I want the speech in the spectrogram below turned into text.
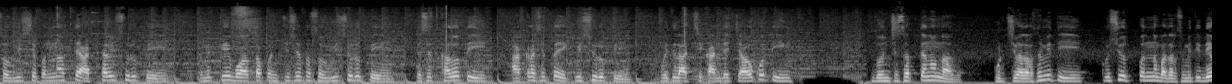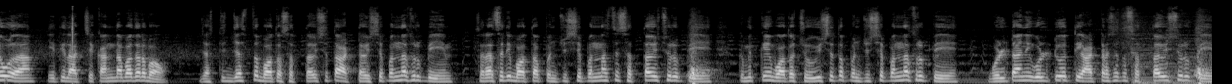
सव्वीसशे पन्नास ते अठ्ठावीसशे रुपये कमीत कमी भाव पंचवीसशे ते सव्वीसशे रुपये तसेच खाद होती अकराशे ते एकवीसशे रुपये. व तिला आजची कांद्याची आवक होती दोनशे सत्त्याण्णव नग. पुढची बाजार समिती कृषी उत्पन्न बाजार समिती देवळा येथील आजचे कांदा बाजार भाव जास्तीत जास्त बॉता सत्तावीसशे ते अठ्ठावीसशे पन्नास रुपये. सरासरी बॉता पंचवीसशे पन्नास ते सत्तावीसशे रुपये. कमीत कमी बॉता चोवीसशे ते पंचवीसशे पन्नास रुपये. गोल्टा आणि गोल्टी होती अठराशे ते सत्तावीसशे रुपये.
